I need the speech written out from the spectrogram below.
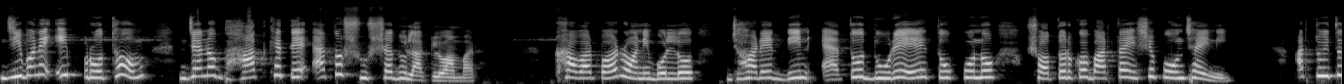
জীবনে এই প্রথম যেন ভাত খেতে এত সুস্বাদু লাগল আমার। খাওয়ার পর রনি বলল, ঝড়ের দিন এত দূরে তো কোনো সতর্ক বার্তা এসে পৌঁছায়নি। আর তুই তো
